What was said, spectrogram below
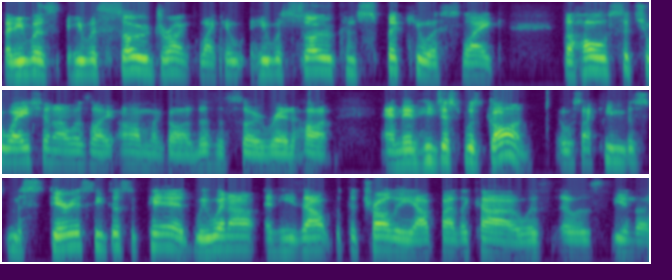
but he was he was so drunk, like he he was so conspicuous, like the whole situation. I was like, oh my god, this is so red hot. And then he just was gone. It was like he mis- mysteriously disappeared. We went out, and he's out with the trolley out by the car. It was it was you know,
